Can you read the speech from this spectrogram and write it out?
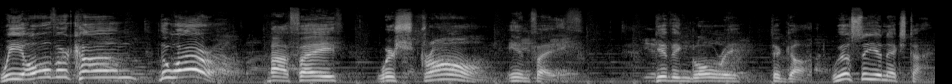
We overcome the world by faith. We're strong in faith, giving glory to God. We'll see you next time.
